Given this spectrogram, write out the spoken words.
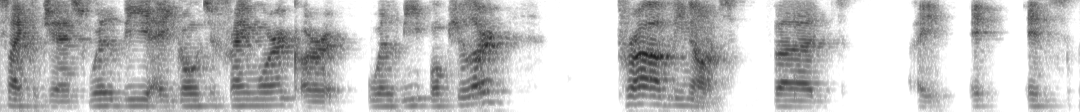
CycleJS will be a go-to framework or will be popular. Probably not, but I, it, it's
